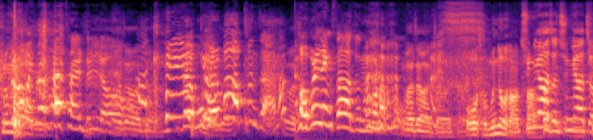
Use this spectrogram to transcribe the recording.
그런 거 맞아 거잘 들려. 맞아 내가 목이 얼마나 아픈지 알아? doubling 쌓아주는 거라고. 맞아 맞아 맞아. 오 전문 용어 나왔다 중요하죠, 중요하죠.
